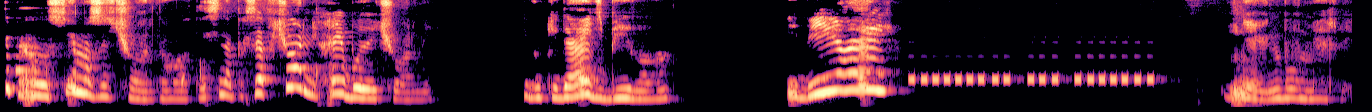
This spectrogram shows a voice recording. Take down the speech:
Тепер голосуємо за чорного. Якщо написав чорний, хай буде чорний. І викидають білого. І білий. Ні, він був мирний.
